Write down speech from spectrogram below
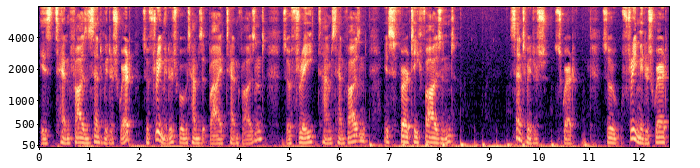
is 10,000 centimeters squared. So 3 meters, we times it by 10,000. So 3 times 10,000 is 30,000 centimeters squared. So 3 meters squared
